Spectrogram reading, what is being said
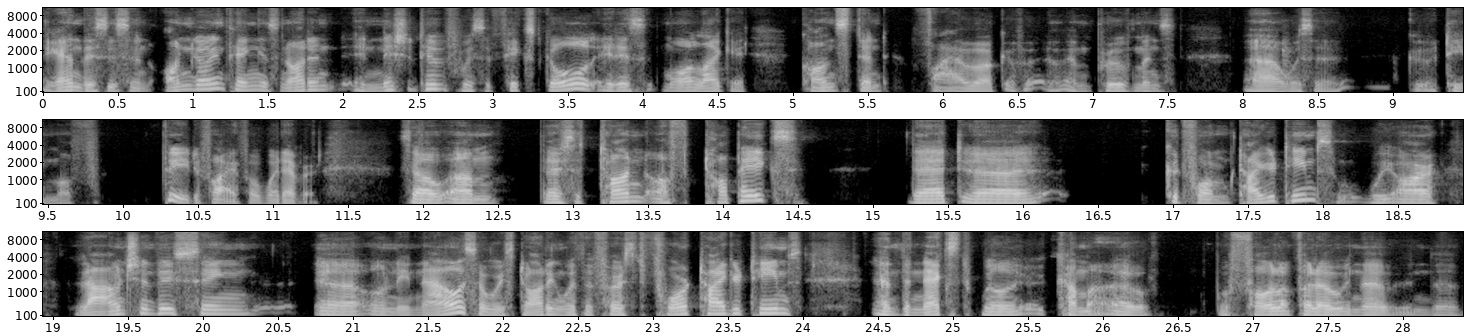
Again, this is an ongoing thing. It's not an initiative with a fixed goal. It is more like a constant firework of improvements uh, with a team of three to five or whatever. So um, there's a ton of topics that uh, could form Tiger teams. We are launching this thing uh, only now, so we're starting with the first four Tiger teams, and the next will come uh, will follow follow in the in the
